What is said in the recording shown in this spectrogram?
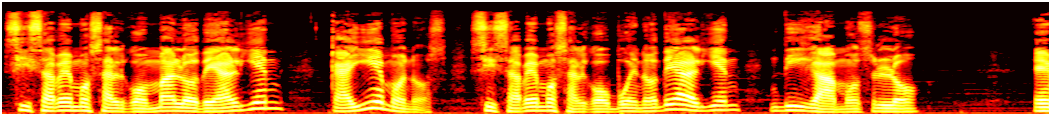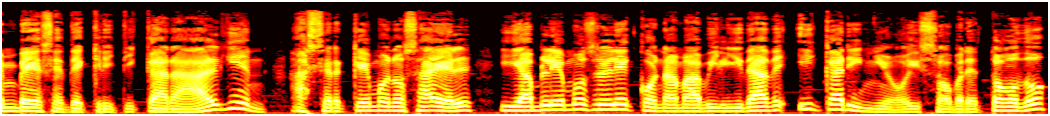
Si sabemos algo malo de alguien, callémonos. Si sabemos algo bueno de alguien, digámoslo. En vez de criticar a alguien, acerquémonos a él y hablemosle con amabilidad y cariño y sobre todo,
